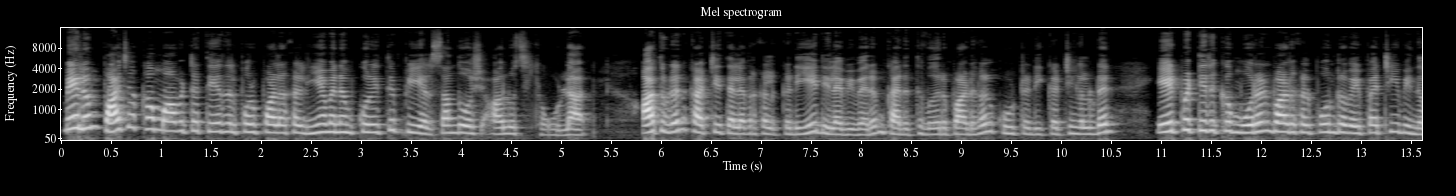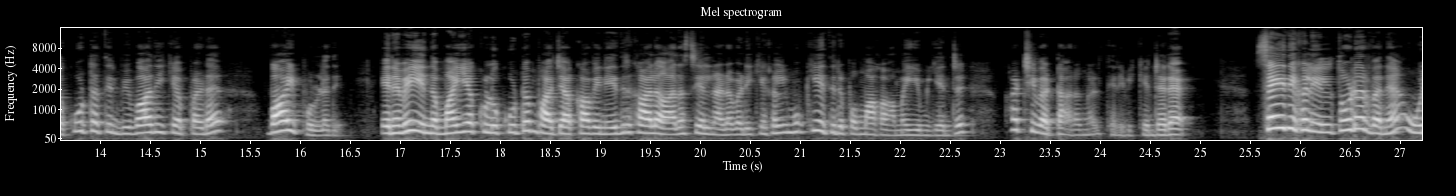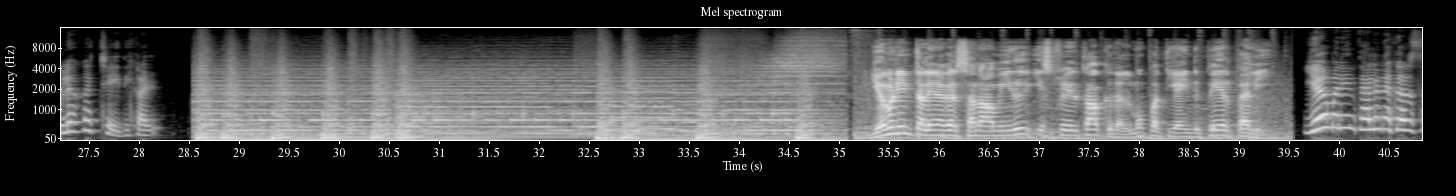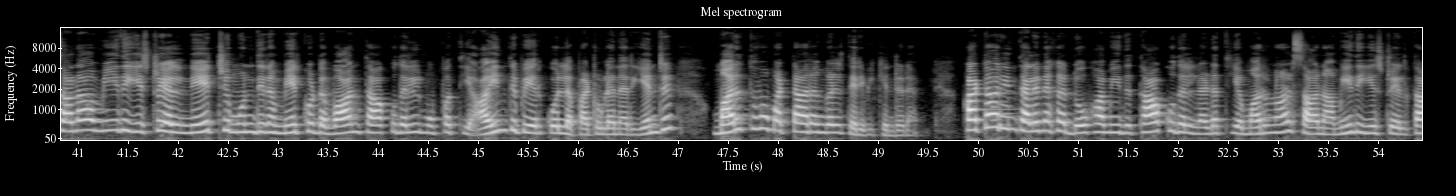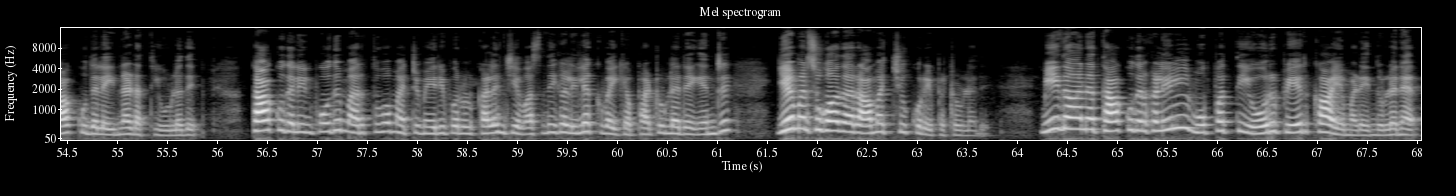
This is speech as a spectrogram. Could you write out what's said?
மேலும் பாஜக மாவட்ட தேர்தல் பொறுப்பாளர்கள் நியமனம் குறித்து பி எல் சந்தோஷ் ஆலோசிக்க உள்ளார். அத்துடன் கட்சி தலைவர்களுக்கிடையே நிலவி வரும் கருத்து வேறுபாடுகள் கூட்டணி கட்சிகளுடன் ஏற்பட்டிருக்கும் முரண்பாடுகள் போன்றவை பற்றியும் இந்த கூட்டத்தில் விவாதிக்கப்பட வாய்ப்புள்ளது. எனவே இந்த மையக்குழு கூட்டம் பாஜகவின் எதிர்கால அரசியல் நடவடிக்கைகள் முக்கிய திருப்பமாக அமையும் என்று கட்சி வட்டாரங்கள் தெரிவிக்கின்றன. செய்திகளில் தொடர்வன உலகச் செய்திகள். யமனின் தலைநகர் சனா மீது இஸ்ரேல் தாக்குதல். முப்பத்தி ஐந்து பேர் பலி. ஏமனின் தலைநகர் சனா மீது இஸ்ரேல் நேற்று முன்தினம் மேற்கொண்ட வான் தாக்குதலில் முப்பத்தி ஐந்து பேர் கொல்லப்பட்டுள்ளனர் என்று மருத்துவ வட்டாரங்கள் தெரிவிக்கின்றன. கட்டாரின் தலைநகர் டோஹா மீது தாக்குதல் நடத்திய மறுநாள் சானா மீது இஸ்ரேல் தாக்குதலை நடத்தியுள்ளது. தாக்குதலின் போது மருத்துவ மற்றும் எரிபொருள் களஞ்சிய வசதிகள் இலக்கு வைக்கப்பட்டுள்ளன என்று ஏமன் சுகாதார அமைச்சு குறிப்பிட்டுள்ளது. மீதான தாக்குதல்களில் முப்பத்தி ஒரு பேர் காயமடைந்துள்ளனர்.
